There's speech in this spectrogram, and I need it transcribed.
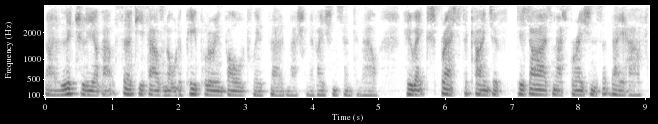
uh, literally about 30,000 older people are involved with uh, National Innovation Centre now who express the kinds of desires and aspirations that they have.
